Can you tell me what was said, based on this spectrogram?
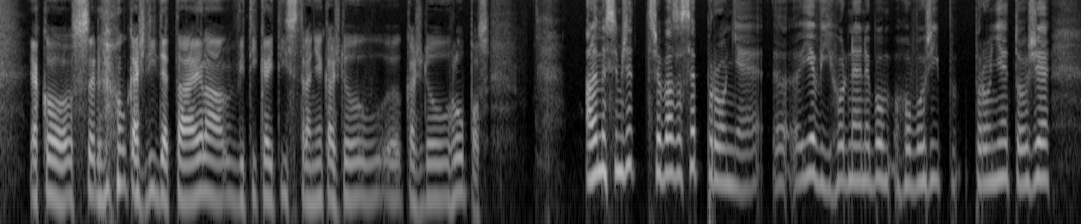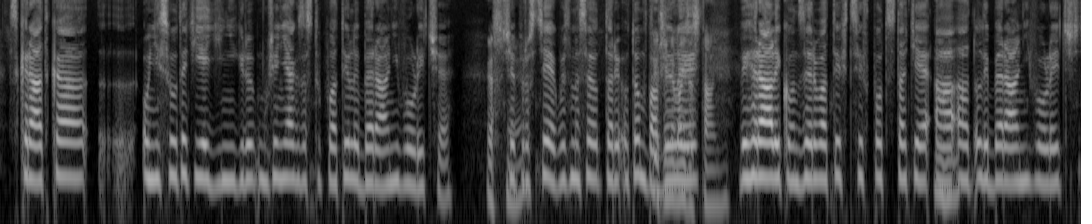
jako sledují každý detail a vytýkají té straně každou, eh, každou hloupost. Ale myslím, že třeba zase pro ně eh, je výhodné, nebo hovoří pro ně to, že zkrátka oni jsou teď jediní, kdo může nějak zastupovat ty liberální voliče. Jasně. Že prostě, jak jsme se tady o tom bavili, vyhráli konzervativci v podstatě a, mm. a liberální volič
